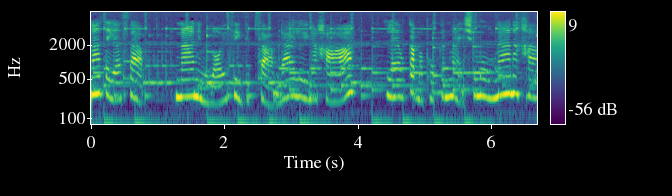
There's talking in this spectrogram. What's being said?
นาฏยศัพท์ หน้า 143 ได้เลยนะคะ แล้วกลับมาพบกันใหม่ชั่วโมงหน้านะคะ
